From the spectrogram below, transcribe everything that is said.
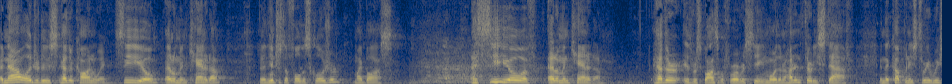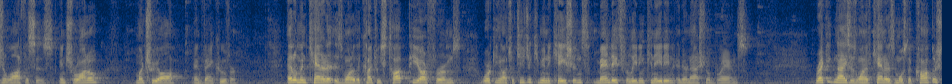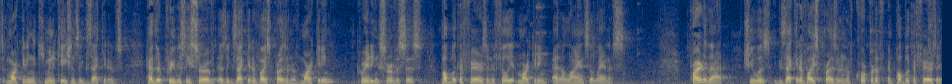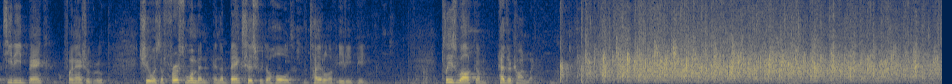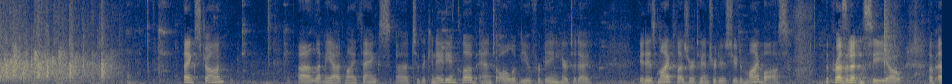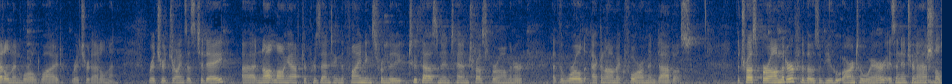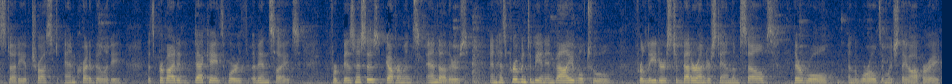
And now I'll introduce Heather Conway, CEO, Edelman Canada, and in the interest of full disclosure, my boss. As CEO of Edelman Canada, Heather is responsible for overseeing more than 130 staff in the company's three regional offices in Toronto, Montreal, and Vancouver. Edelman Canada is one of the country's top PR firms working on strategic communications, mandates for leading Canadian and international brands. Recognized as one of Canada's most accomplished marketing and communications executives, Heather previously served as Executive Vice President of Marketing, Creating Services, Public Affairs, and Affiliate Marketing at Alliance Atlantis. Prior to that, she was Executive Vice President of Corporate and Public Affairs at TD Bank Financial Group. She was the first woman in the bank's history to hold the title of EVP. Please welcome Heather Conway. Thanks, John. Uh, let me add my thanks uh, to the Canadian Club and to all of you for being here today. It is my pleasure to introduce you to my boss, the president and CEO of Edelman Worldwide, Richard Edelman. Richard joins us today, uh, not long after presenting the findings from the 2010 Trust Barometer at the World Economic Forum in Davos. The Trust Barometer, for those of you who aren't aware, is an international study of trust and credibility that's provided a decade's worth of insights for businesses, governments, and others, and has proven to be an invaluable tool for leaders to better understand themselves, their role, and the worlds in which they operate.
